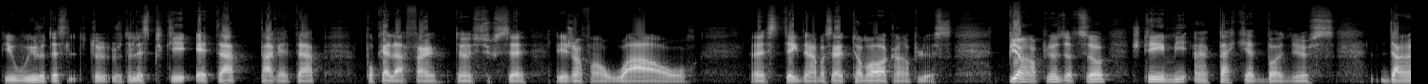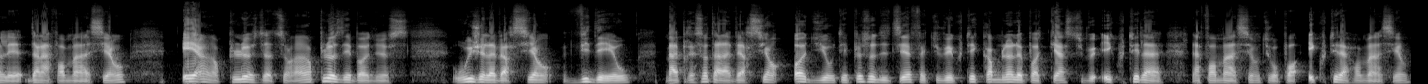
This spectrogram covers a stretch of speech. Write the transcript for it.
Puis oui, je vais te, l'expliquer étape par étape pour qu'à la fin, tu aies un succès. Les gens font Wow! Un steak dans la braise, un tomahawk en plus. Puis en plus de ça, je t'ai mis un paquet de bonus dans, dans la formation. Et en plus de ça, en plus des bonus, oui, j'ai la version vidéo mais après ça, tu as la version audio. Tu es plus auditif, et tu veux écouter comme là le podcast, tu veux écouter la, formation, tu vas pouvoir écouter la formation.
